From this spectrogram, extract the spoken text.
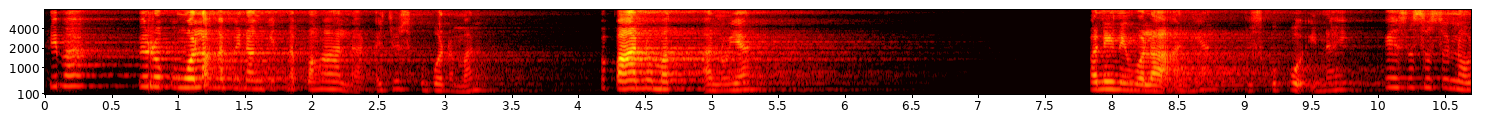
Di ba? Pero kung wala ka pinanggit na pangalan, ay Diyos ko ba naman? Paano mat, ano yan? Paniniwalaan yan. Diyos ko po, inay. Kaya sa susunod,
